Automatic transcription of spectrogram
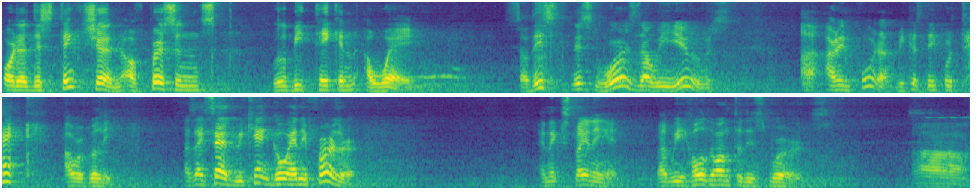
or the distinction of persons will be taken away. So these, these words that we use uh, are important because they protect our belief. As I said, we can't go any further in explaining it, but we hold on to these words. Uh,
